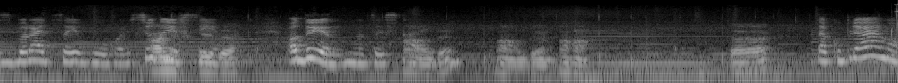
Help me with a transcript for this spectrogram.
збирати цей вуголь. а Сюди мішки всі. де? Один А, один? А, один. Ага. Так. Так, купляємо.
